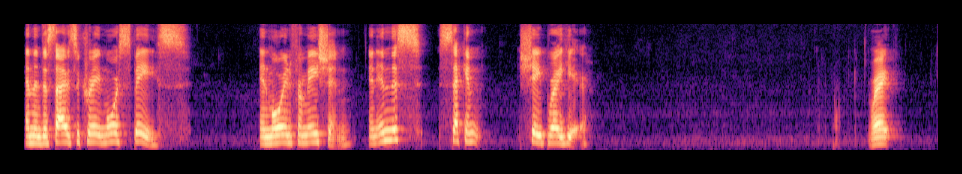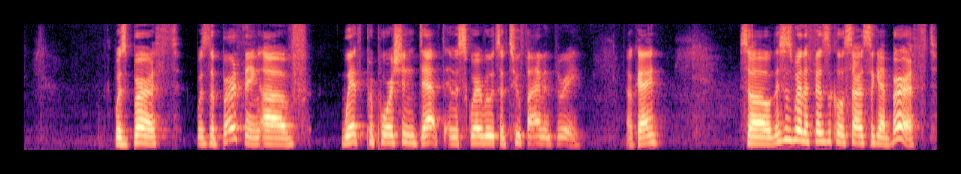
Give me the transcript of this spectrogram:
and then decides to create more space and more information. And in this second shape right here, right, was birth, was the birthing of width, proportion, depth, and the square roots of 2, 5, and 3. Okay? So this is where the physical starts to get birthed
